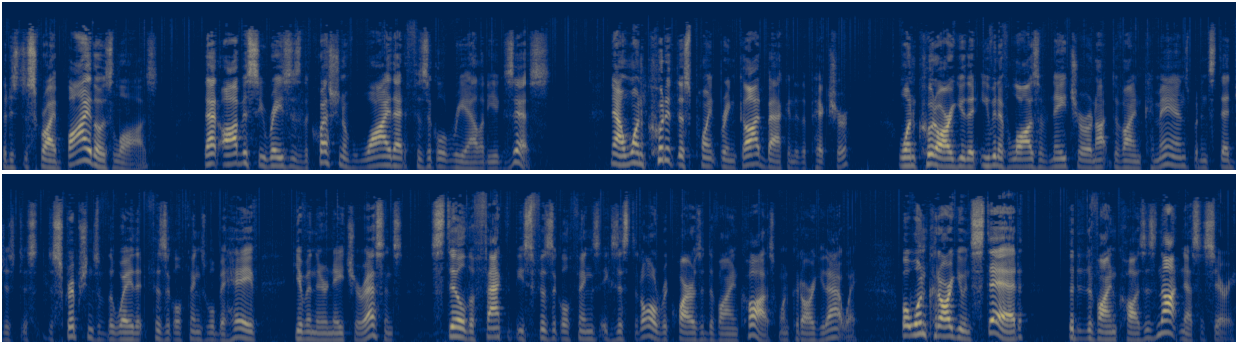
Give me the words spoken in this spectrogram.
that is described by those laws, that obviously raises the question of why that physical reality exists. Now, one could at this point bring God back into the picture one could argue that even if laws of nature are not divine commands, but instead just des- descriptions of the way that physical things will behave given their nature essence, still the fact that these physical things exist at all requires a divine cause. One could argue that way. But one could argue instead that a divine cause is not necessary.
